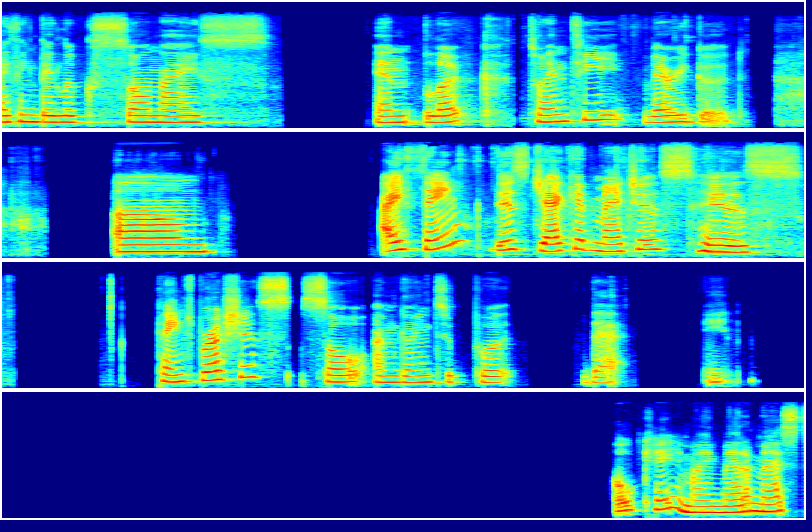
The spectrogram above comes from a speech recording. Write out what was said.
I think they look so nice. And look, 20, very good. Um, I think this jacket matches his paintbrushes, so I'm going to put that in. Okay, my MetaMask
